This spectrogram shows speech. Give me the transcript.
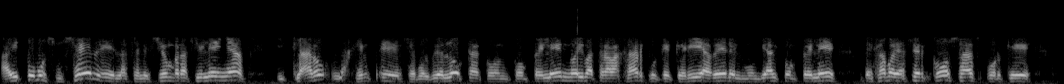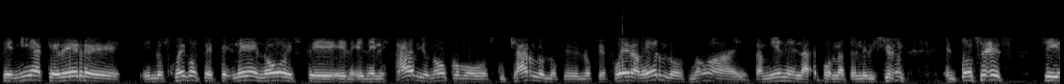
ahí tuvo su sede la selección brasileña y claro, la gente se volvió loca con, con Pelé, no iba a trabajar porque quería ver el Mundial con Pelé, dejaba de hacer cosas porque tenía que ver eh, los juegos de Pelé, ¿no? Este, en, el estadio, ¿no? Como escucharlos, lo que, lo que fuera verlos, ¿no? también en la, por la televisión. Entonces, sí,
